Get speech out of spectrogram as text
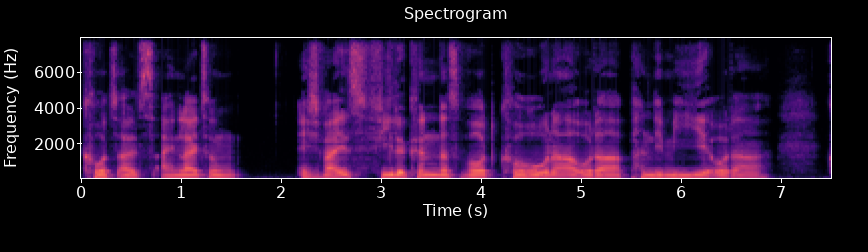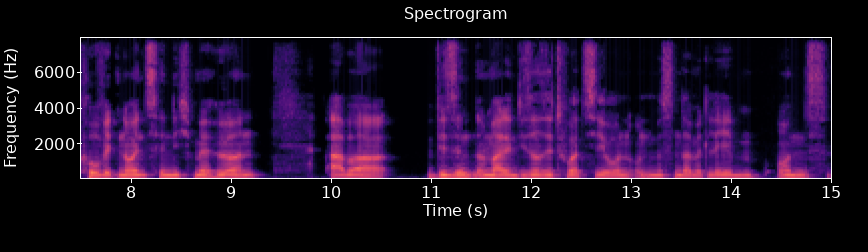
Kurz als Einleitung. Ich weiß, viele können das Wort Corona oder Pandemie oder Covid-19 nicht mehr hören. Aber wir sind nun mal in dieser Situation und müssen damit leben. Und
